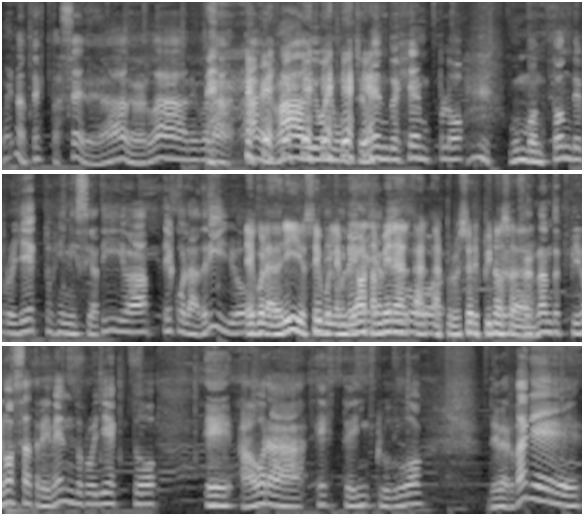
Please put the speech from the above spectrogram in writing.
buenas de esta sede, ¿ah? de verdad, Nicolás. AE Radio es un tremendo ejemplo, un montón de proyectos, iniciativas, Ecoladrillo. Ecoladrillo, sí, pues le enviamos también al, amigo al- al profesor Espinosa. Fernando Espinosa, tremendo proyecto. Eh, ahora este Includuo. De verdad que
